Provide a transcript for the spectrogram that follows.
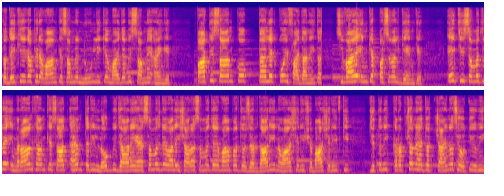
تو دیکھیے گا پھر عوام کے سامنے نون لی کے معاہدے بھی سامنے آئیں گے۔ پاکستان کو پہلے کوئی فائدہ نہیں تھا، سوائے ان کے پرسنل گین کے۔ ایک چیز سمجھ لیں، عمران خان کے ساتھ اہم ترین لوگ بھی جا رہے ہیں۔ سمجھنے والے اشارہ سمجھ جائے وہاں پر جو زرداری نواز شریف، شہباز شریف کی جتنی کرپشن ہے جو چائنا سے ہوتی ہوئی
